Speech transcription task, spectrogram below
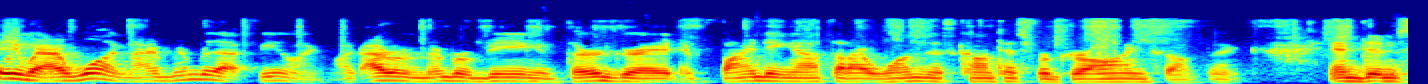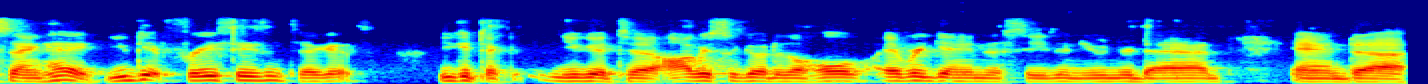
anyway, I won. I remember that feeling. Like I remember being in third grade and finding out that I won this contest for drawing something, and them saying, "Hey, you get free season tickets." You get to you get to obviously go to the whole every game this season. You and your dad, and uh,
